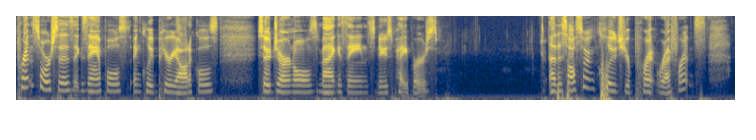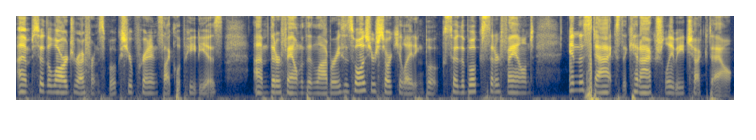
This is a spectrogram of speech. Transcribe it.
Print sources examples include periodicals, so journals, magazines, newspapers. Uh, this also includes your print reference, um, so the large reference books, your print encyclopedias um, that are found within libraries, as well as your circulating books, so the books that are found in the stacks that can actually be checked out.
